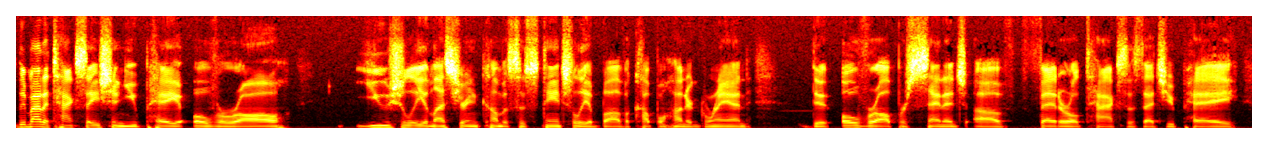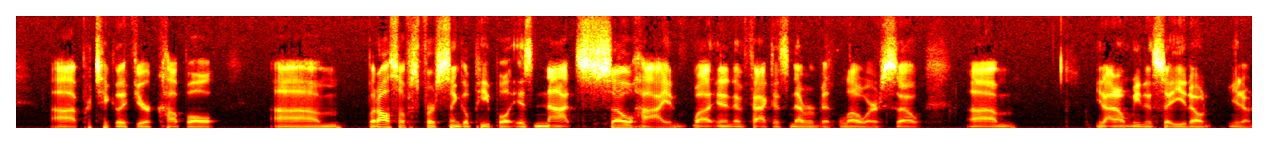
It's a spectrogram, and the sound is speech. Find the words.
the amount of taxation you pay overall, usually, unless your income is substantially above a couple hundred grand, the overall percentage of federal taxes that you pay, uh, particularly if you're a couple. Um, but also for single people is not so high, and well, and in fact, it's never been lower. So, um, you know, I don't mean to say you don't, you know,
